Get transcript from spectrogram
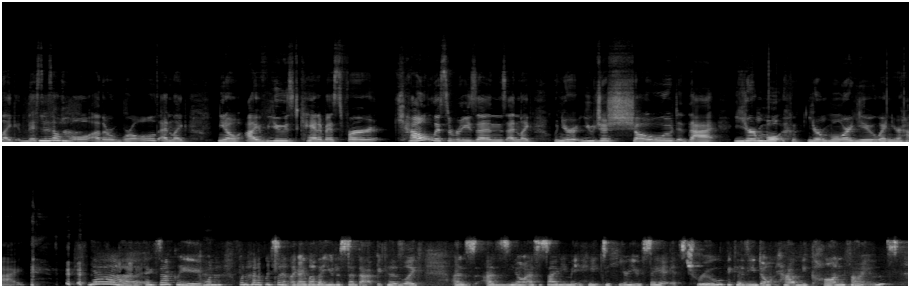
Like, this yeah. is a whole other world. And, like, you know, I've used cannabis for countless reasons and like when you're you just showed that you're more you're more you when you're high. yeah, exactly. 100%. Like I love that you just said that because like as as you know as society may hate to hear you say it it's true because you don't have the confines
